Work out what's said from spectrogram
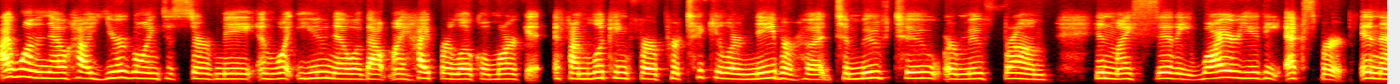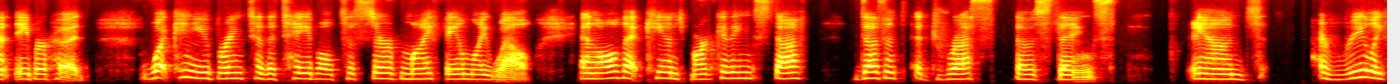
I want to know how you're going to serve me and what you know about my hyper local market. If I'm looking for a particular neighborhood to move to or move from in my city, why are you the expert in that neighborhood? What can you bring to the table to serve my family well? And all that canned marketing stuff doesn't address those things. And I really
